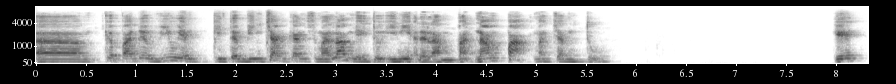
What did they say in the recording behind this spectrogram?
uh, kepada view yang kita bincangkan semalam iaitu ini adalah empat. Nampak macam tu. Okay.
